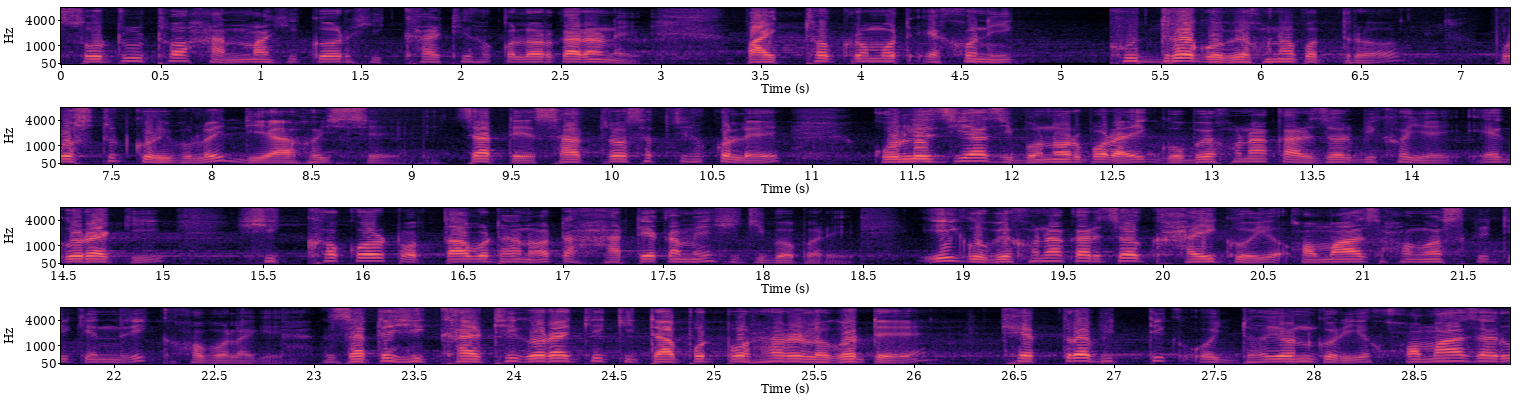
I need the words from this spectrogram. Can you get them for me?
চতুৰ্থ ষান্মাসিকৰ শিক্ষাৰ্থীসকলৰ কাৰণে পাঠ্যক্ৰমত এখনি ক্ষুদ্ৰ গৱেষণা পত্ৰ প্ৰস্তুত কৰিবলৈ দিয়া হৈছে যাতে ছাত্ৰ ছাত্ৰীসকলে কলেজীয়া জীৱনৰ পৰাই গৱেষণা কাৰ্যৰ বিষয়ে এগৰাকী শিক্ষকৰ তত্বাৱধানত হাতে কামে শিকিব পাৰে। এই গৱেষণা কাৰ্য ঘাইকৈ সমাজ সংস্কৃতি কেন্দ্ৰিক হ'ব লাগে। যাতে শিক্ষাৰ্থীগৰাকীয়ে কিতাপত পঢ়াৰ লগতে ক্ষেত্ৰভিত্তিক অধ্যয়ন কৰি সমাজ আৰু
